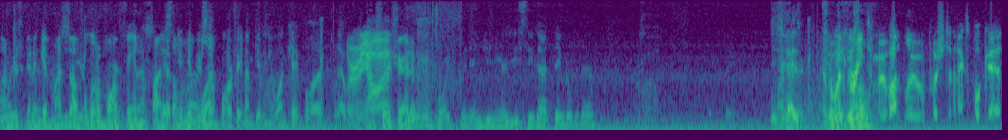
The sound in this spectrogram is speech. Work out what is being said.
I'm just gonna give myself a little morphine and find Yep, some you of give the yourself blood. morphine. I'm giving you 1k blood. That way. Where are I appreciate it. a engineer. You see that thing over there? These guys. Can we Anyone green to move on blue, push to the next bulkhead.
